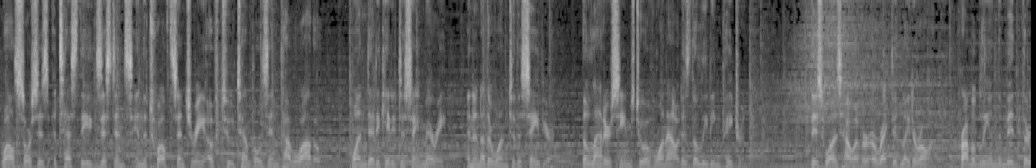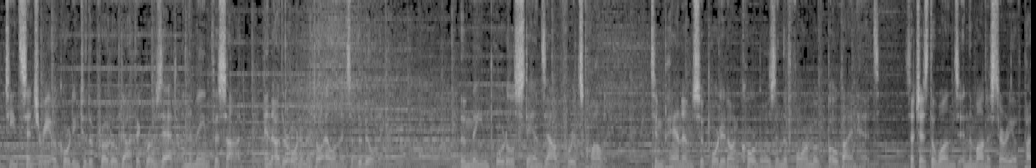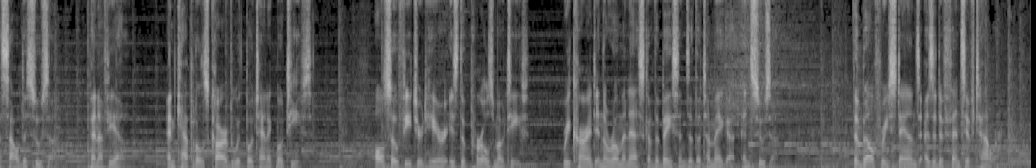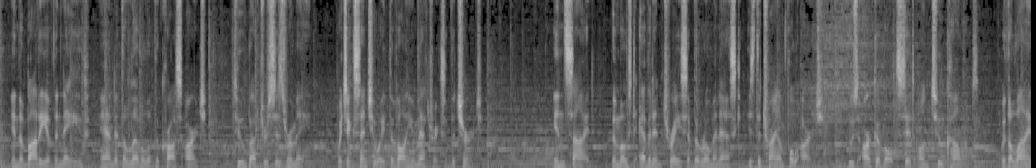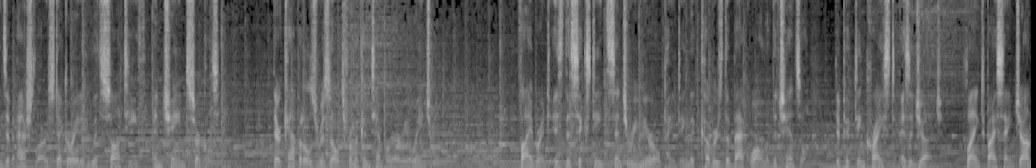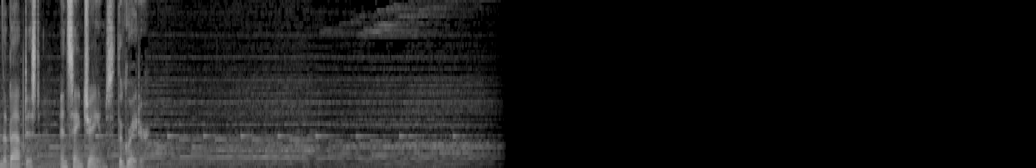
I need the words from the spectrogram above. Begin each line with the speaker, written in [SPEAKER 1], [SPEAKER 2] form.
[SPEAKER 1] While sources attest the existence in the 12th century of two temples in Tabuado, one dedicated to St. Mary and another one to the Savior, the latter seems to have won out as the leading patron. This was, however, erected later on, probably in the mid-13th century according to the proto-Gothic rosette in the main facade and other ornamental elements of the building. The main portal stands out for its quality, tympanum supported on corbels in the form of bovine heads, such as the ones in the monastery of Paço de Sousa, Penafiel, and capitals carved with botanic motifs. Also featured here is the pearls motif, recurrent in the Romanesque of the basins of the Tamega and Sousa. The belfry stands as a defensive tower. In the body of the nave and at the level of the cross arch, two buttresses remain, which accentuate the volumetrics of the church. Inside, the most evident trace of the Romanesque is the triumphal arch, whose archivolts sit on two columns, with the lines of ashlars decorated with saw teeth and chained circles. Their capitals result from a contemporary arrangement. Vibrant is the 16th century mural painting that covers the back wall of the chancel, depicting Christ as a judge, flanked by St. John the Baptist and St. James the Greater.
